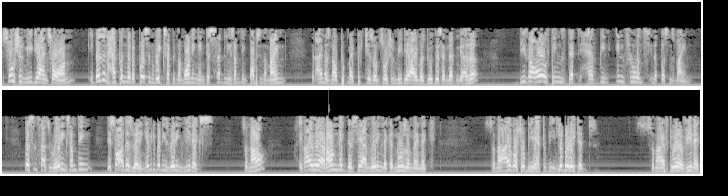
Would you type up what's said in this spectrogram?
social media and so on, it doesn't happen that a person wakes up in the morning and just suddenly something pops in the mind that I must now put my pictures on social media, I must do this and that and the other. These are all things that have been influenced in a person's mind. Person starts wearing something, they saw others wearing. Everybody is wearing V-necks. So now, if I wear a round neck, they'll say I'm wearing like a nose on my neck. So now I also be, have to be liberated. So now I have to wear a V-neck.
